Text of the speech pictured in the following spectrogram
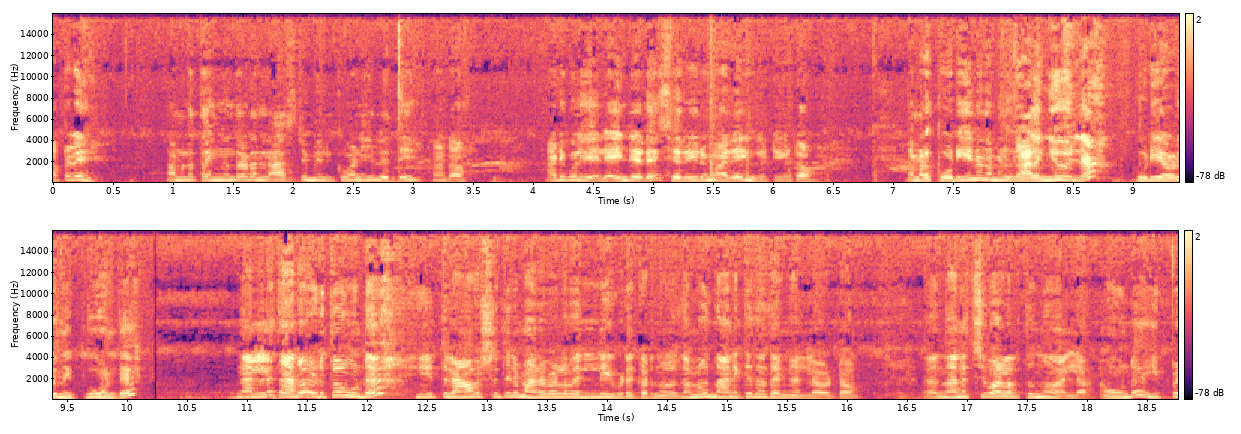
അപ്പോഴേ നമ്മുടെ തെങ്ങും തടം ലാസ്റ്റ് മിനുക്ക് പണിയിലെത്തി. കണ്ടോ? അടിപൊളിയല്ലേ? അതിന്റെ ഇടയിൽ ചെറിയൊരു മഴയും കിട്ടി കേട്ടോ. നമ്മുടെ കൊടിയിനെ നമ്മൾ കളഞ്ഞുമില്ല. കൊടി അവിടെ നിൽക്കുമുണ്ട് നല്ല തടം എടുത്തുകൊണ്ട് ഈ തുലാവർഷത്തിൽ മഴവെള്ളം എല്ലാം ഇവിടെ കിടന്നുള്ളൂ നമ്മൾ നനയ്ക്കുന്ന തെങ്ങല്ല കേട്ടോ. നനച്ച് വളർത്തുന്നതല്ല. അതുകൊണ്ട് ഇപ്പോഴത്തെ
